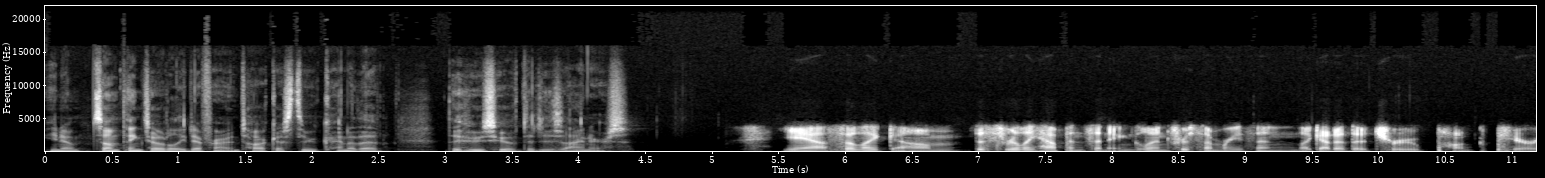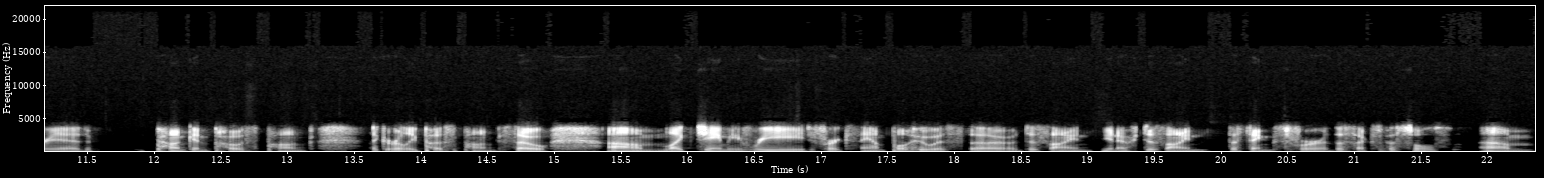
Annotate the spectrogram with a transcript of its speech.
you know, something totally different. Talk us through kind of the the who's who of the designers. Yeah, so like um, this really happens in England for some reason, like out of the true punk period, punk and post punk, like early post punk. So, um, like Jamie Reid, for example, who was the design, you know, designed the things for the Sex Pistols. Um,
